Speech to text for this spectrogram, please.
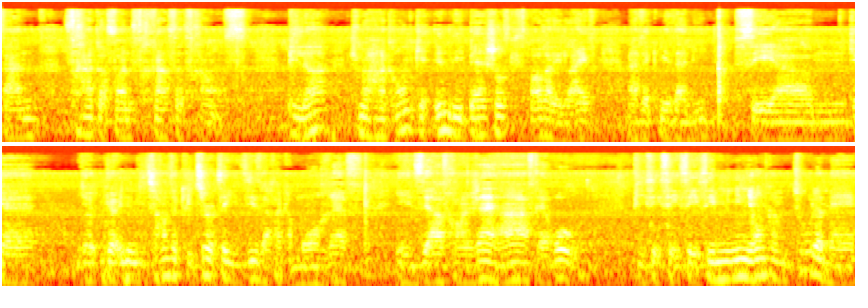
fans francophones français de France. Puis là, je me rends compte qu'une des belles choses qui se passe dans les lives avec mes amis, c'est euh, que il y, a, il une différence de culture. Ils disent affaires comme mon ref. Ils disent ah frangin, ah frérot. Puis c'est- mignon comme tout, là, mais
